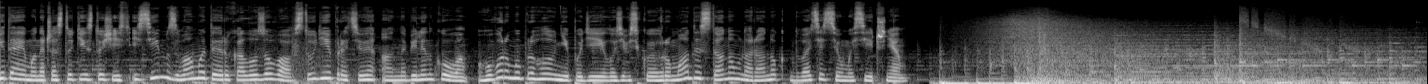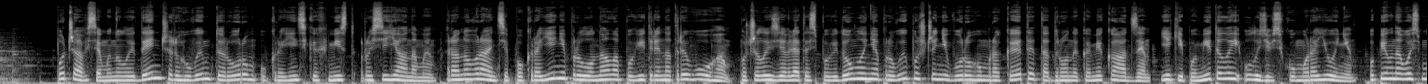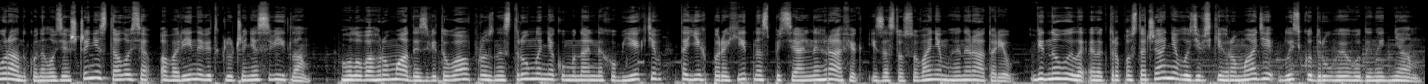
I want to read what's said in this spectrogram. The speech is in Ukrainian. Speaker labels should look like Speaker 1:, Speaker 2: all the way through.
Speaker 1: Вітаємо на частоті 106,7. З вами ТРК Лозова. В студії працює Анна Білянкова. Говоримо про головні події Лозівської громади станом на ранок 27 січня. Почався минулий день черговим терором українських міст росіянами. Рано вранці по країні пролунала повітряна тривога. Почали з'являтись повідомлення про випущені ворогом ракети та дрони камікадзе, які помітили й у Лозівському районі. О пів на восьму ранку на Лозівщині сталося аварійне відключення світла. Голова громади звітував про знеструмлення комунальних об'єктів та їх перехід на спеціальний графік із застосуванням генераторів. Відновили електропостачання в Лозівській громаді близько другої години дня.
